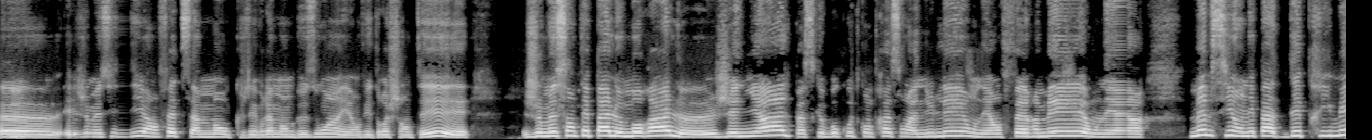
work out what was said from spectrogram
Euh, mmh. Et je me suis dit, en fait, ça me manque. J'ai vraiment besoin et envie de rechanter. Et je me sentais pas le moral euh, génial parce que beaucoup de contrats sont annulés, on est enfermé, on est même si on n'est pas déprimé,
